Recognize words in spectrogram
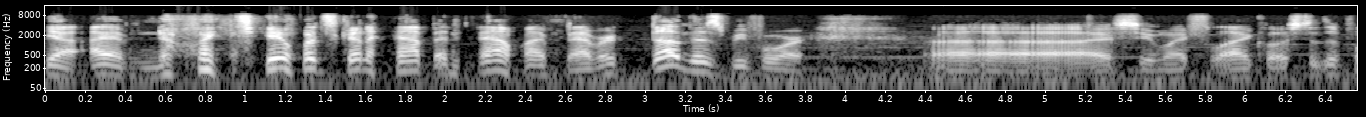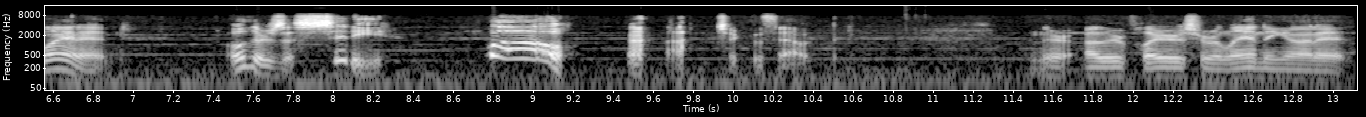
Yeah, I have no idea what's going to happen now. I've never done this before. Uh, I assume I fly close to the planet. Oh, there's a city. Whoa! Check this out. And there are other players who are landing on it,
